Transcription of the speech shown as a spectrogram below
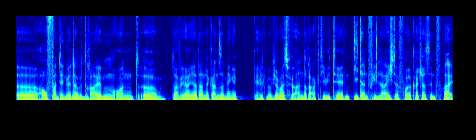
äh, Aufwand, den wir mhm. da betreiben. Und äh, da wäre ja dann eine ganze Menge Geld möglicherweise für andere Aktivitäten, die dann vielleicht erfolgreicher sind, frei.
